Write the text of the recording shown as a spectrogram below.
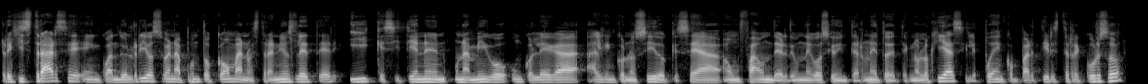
registrarse en cuandoelriosuena.com a nuestra newsletter y que si tienen un amigo, un colega, alguien conocido que sea un founder de un negocio de internet o de tecnología, si le pueden compartir este recurso,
